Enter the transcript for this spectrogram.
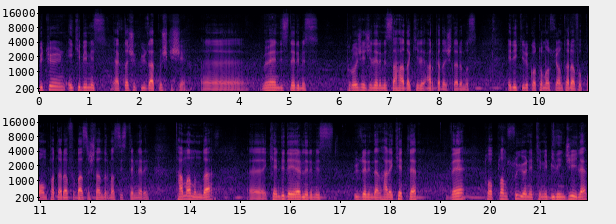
Bütün ekibimiz yaklaşık 160 kişi, eee, mühendislerimiz, projecilerimiz, sahadaki arkadaşlarımız, elektrik otomasyon tarafı, pompa tarafı, basınçlandırma sistemleri tamamında e, kendi değerlerimiz üzerinden hareketle ve toplam su yönetimi bilinciyle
